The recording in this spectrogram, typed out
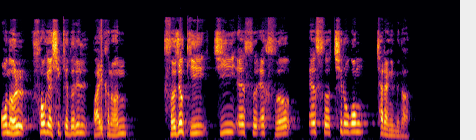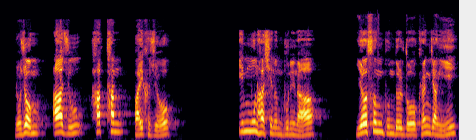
오늘 소개시켜 드릴 바이크는 서적기 GSX S750 차량입니다. 요즘 아주 핫한 바이크죠. 입문하시는 분이나 여성분들도 굉장히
